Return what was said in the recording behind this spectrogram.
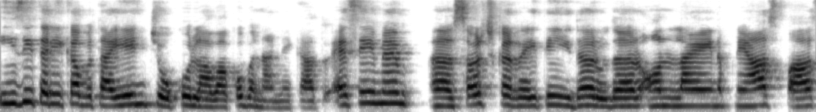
इजी तरीका बताइए इन चोको लावा को बनाने का। तो ऐसे ही मैं सर्च कर रही थी इधर, उधर ऑनलाइन अपने आसपास,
